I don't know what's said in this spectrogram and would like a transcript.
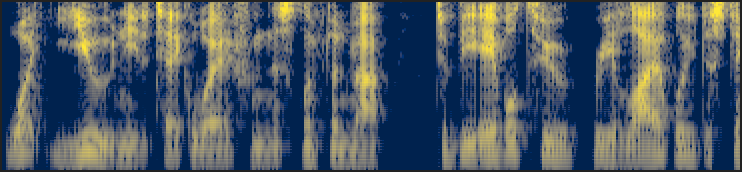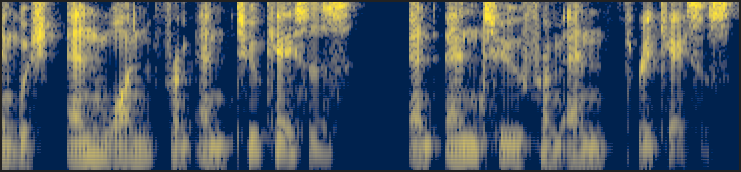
what you need to take away from this lymph node map to be able to reliably distinguish N1 from N2 cases and N2 from N3 cases.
